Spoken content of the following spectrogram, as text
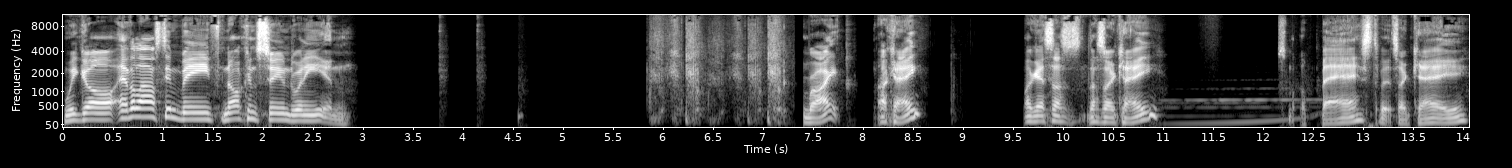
We got everlasting beef, not consumed when eaten. Right. Okay. I guess that's that's okay. It's not the best, but it's okay.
